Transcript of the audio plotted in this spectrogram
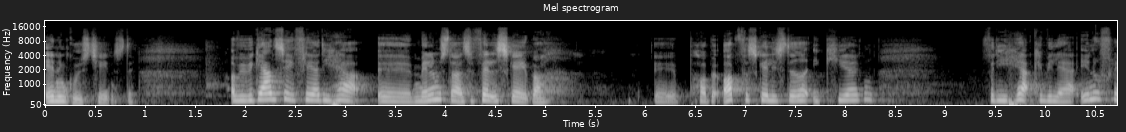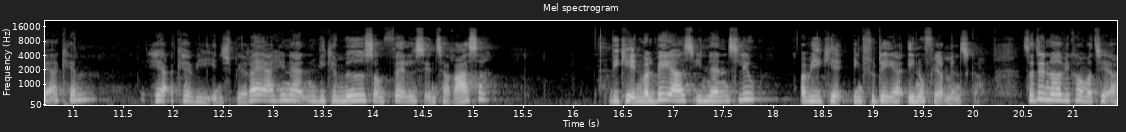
end en gudstjeneste. Og vi vil gerne se flere af de her øh, mellemstørrelse fællesskaber øh, poppe op forskellige steder i kirken. Fordi her kan vi lære endnu flere at kende. Her kan vi inspirere hinanden. Vi kan mødes om fælles interesser. Vi kan involvere os i hinandens liv. Og vi kan inkludere endnu flere mennesker. Så det er noget, vi kommer til at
